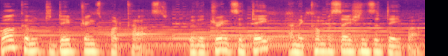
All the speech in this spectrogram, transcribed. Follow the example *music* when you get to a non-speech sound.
Welcome to Deep Drinks Podcast, where the drinks are deep and the conversations are deeper.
